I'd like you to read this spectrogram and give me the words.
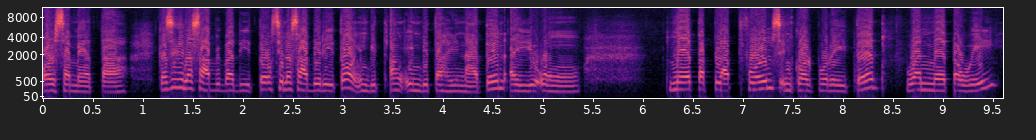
or sa Meta. Kasi sinasabi ba dito, sinasabi rito, ang, imbit, ang imbitahin natin ay yung Meta Platforms Incorporated, One Meta Way,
